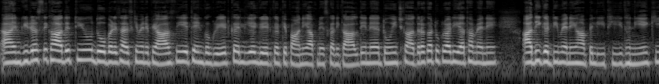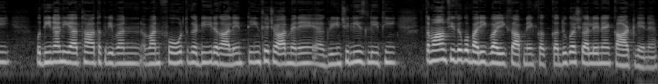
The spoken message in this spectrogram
इंग्रेडिएंट्स दिखा देती हूँ। दो बड़े साइज़ के मैंने प्याज लिए थे, इनको ग्रेट कर लिए। ग्रेट करके पानी आपने इसका निकाल देना है। दो इंच का अदरक का टुकड़ा लिया था मैंने। आधी गड्डी मैंने यहाँ पे ली थी धनिए की। पुदीना लिया था, तकरीबन वन फोर्थ गड्डी लगा लें। तीन से चार मैंने ग्रीन चिलीज़ ली थी। तमाम चीज़ों को बारीक बारीक से आपने कद्दूकश कर लेना है, काट लेना है।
